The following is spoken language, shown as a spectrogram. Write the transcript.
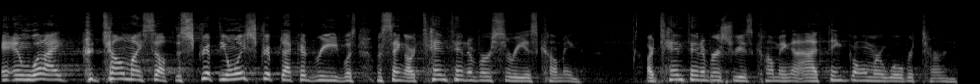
And what I could tell myself, the script, the only script I could read was, was saying, Our 10th anniversary is coming. Our 10th anniversary is coming, and I think Gomer will return.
